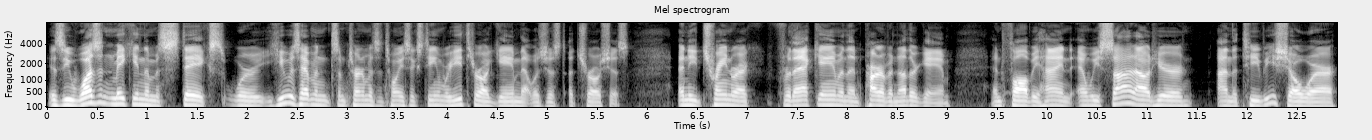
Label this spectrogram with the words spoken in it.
is he wasn't making the mistakes where he was having some tournaments in 2016 where he threw a game that was just atrocious, and he'd train wreck for that game and then part of another game and fall behind. And we saw it out here on the TV show where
